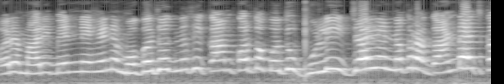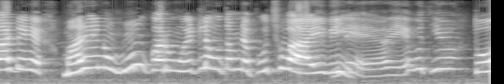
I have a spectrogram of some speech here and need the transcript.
અરે મારી બેનને હે ને મગજ જ નથી કામ કરતો બધું ભૂલી જાય નકરા ગાંડા જ કાઢે હે. મારે એનું હું કરવું એટલે હું તમને પૂછવા આવી. એવું થયું? તો?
